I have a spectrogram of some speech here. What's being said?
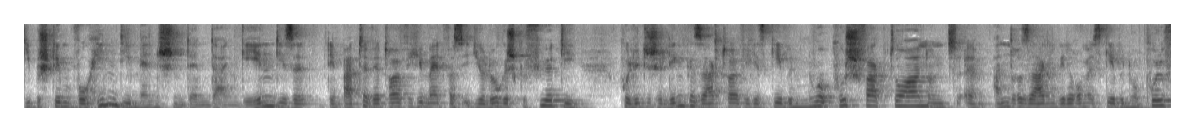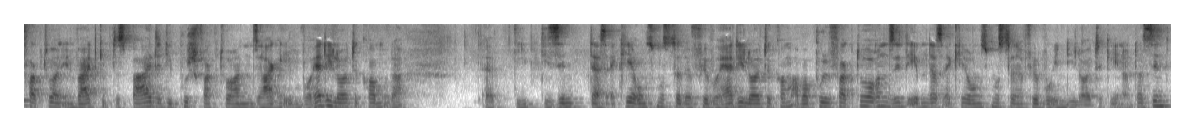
die bestimmen, wohin die Menschen denn dann gehen. Diese Debatte wird häufig immer etwas ideologisch geführt. Die politische Linke sagt häufig, es gebe nur Push-Faktoren und äh, andere sagen wiederum, es gebe nur Pull-Faktoren. In weit gibt es beide. Die Push-Faktoren sagen eben, woher die Leute kommen oder die, die sind das Erklärungsmuster dafür, woher die Leute kommen, aber Pull-Faktoren sind eben das Erklärungsmuster dafür, wohin die Leute gehen. Und das sind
